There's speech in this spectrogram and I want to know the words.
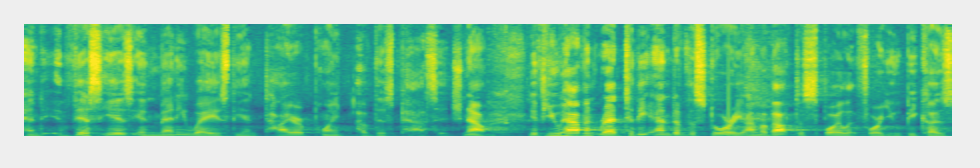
And this is, in many ways, the entire point of this passage. Now, if you haven't read to the end of the story, I'm about to spoil it for you because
